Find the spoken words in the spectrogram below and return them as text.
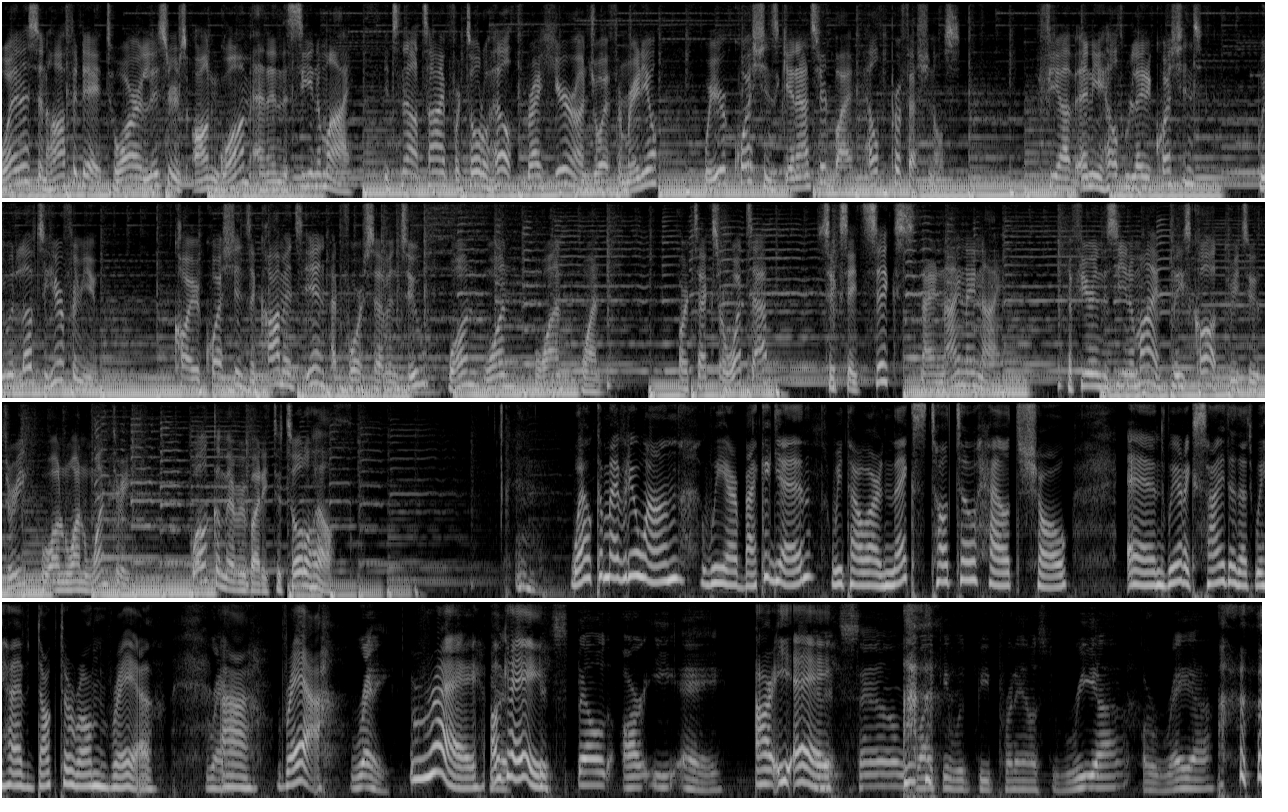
Buenas and Hafa Adai to our listeners on Guam and in the CNMI. It's now time for Total Health right here on Joy FM Radio, where your questions get answered by health professionals. If you have any health related questions, we would love to hear from you. Call your questions and comments in at 472 1111 or text or WhatsApp 686 9999. If you're in the CNMI, please call 323 1113. Welcome, everybody, to Total Health. Welcome, everyone. We are back again with our next Total Health show, and we are excited that we have Dr. Ron Rea. Ray. Uh, Rea. Ray. Ray. Okay. It's spelled R E A. R E A. it sounds like it would be pronounced Ria or Rhea,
